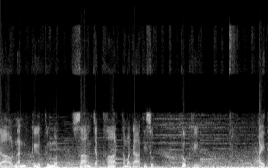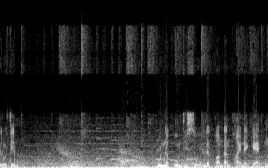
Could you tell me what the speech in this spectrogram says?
ดาวนั้นเกือบทั้งหมดสร้างจากธาตุธรรมดาที่สุดก็คือไฮโดรเจน อุณหภูมิที่สูงและความดันภายในแกนของ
